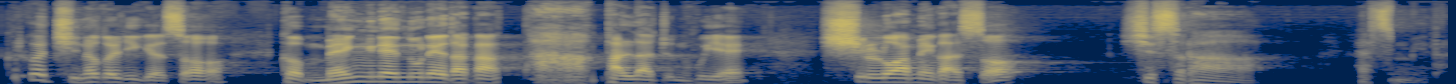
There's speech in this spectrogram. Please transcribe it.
그리고 진흙을 이겨서 그 맹인의 눈에다가 딱 발라준 후에 실로암에 가서 씻으라 했습니다.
